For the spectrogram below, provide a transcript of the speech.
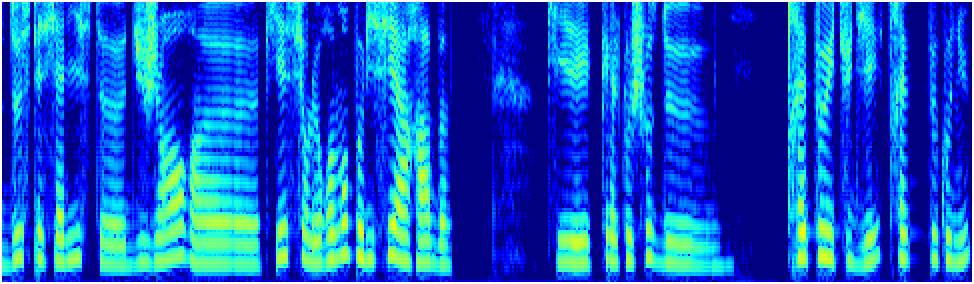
deux spécialistes du genre, qui est sur le roman policier arabe, qui est quelque chose de très peu étudié, très peu connu.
